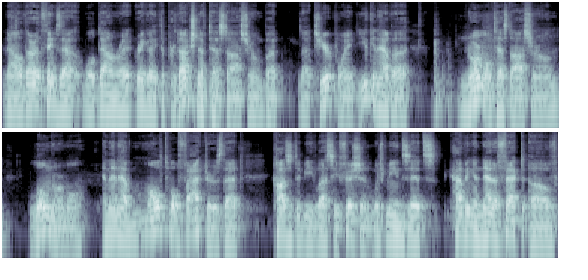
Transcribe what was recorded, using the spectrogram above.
Now, there are things that will down regulate the production of testosterone, but uh, to your point, you can have a normal testosterone, low normal, and then have multiple factors that cause it to be less efficient, which means it's having a net effect of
